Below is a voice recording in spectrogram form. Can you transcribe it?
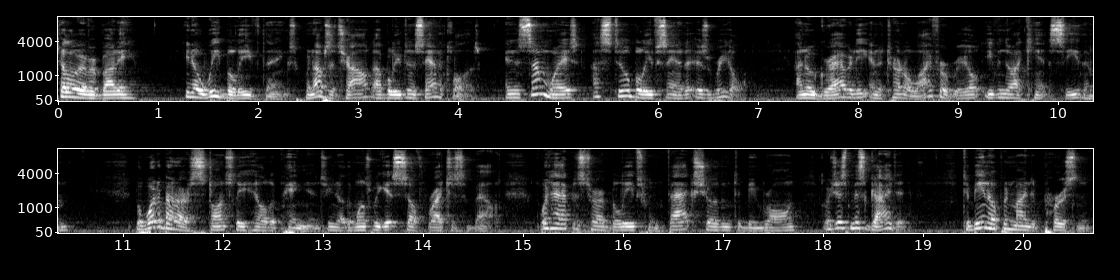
Hello, everybody. You know, we believe things. When I was a child, I believed in Santa Claus. And in some ways, I still believe Santa is real. I know gravity and eternal life are real, even though I can't see them. But what about our staunchly held opinions, you know, the ones we get self righteous about? What happens to our beliefs when facts show them to be wrong or just misguided? To be an open minded person,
